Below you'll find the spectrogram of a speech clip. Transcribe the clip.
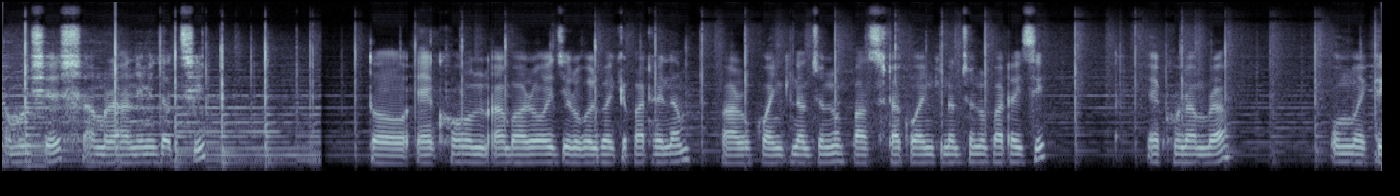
সময় শেষ, আমরা নেমে যাচ্ছি। তো এখন আবার ওই যে রুবেল ভাইকে পাঠাইলাম, আর কয়েন কেনার জন্য, পাঁচটা কয়েন কেনার জন্য পাঠাইছি। এখন আমরা অন্য একটি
